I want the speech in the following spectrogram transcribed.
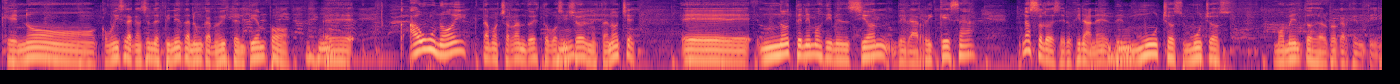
que no, como dice la canción de Spinetta, nunca me oíste en tiempo. eh, aún hoy, estamos charlando esto vos y yo en esta noche, eh, no tenemos dimensión de la riqueza, no solo de Cerú Girán, eh, de muchos, muchos momentos del rock argentino.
